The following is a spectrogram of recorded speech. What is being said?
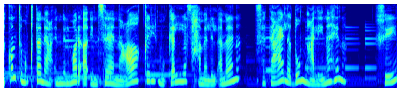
كنت مقتنع إن المرأة إنسان عاقل مكلف حمل الأمانة فتعال ضم علينا هنا. فين؟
